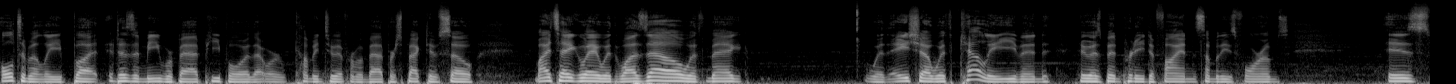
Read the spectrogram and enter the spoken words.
ultimately, but it doesn't mean we're bad people or that we're coming to it from a bad perspective. So, my takeaway with Oiselle, with Meg, with Aisha, with Kelly, even, who has been pretty defiant in some of these forums, is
